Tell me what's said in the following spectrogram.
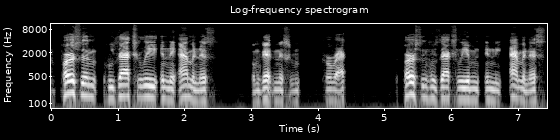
The person who's actually in the Animus, if I'm getting this correct, the person who's actually in, in the Animus,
